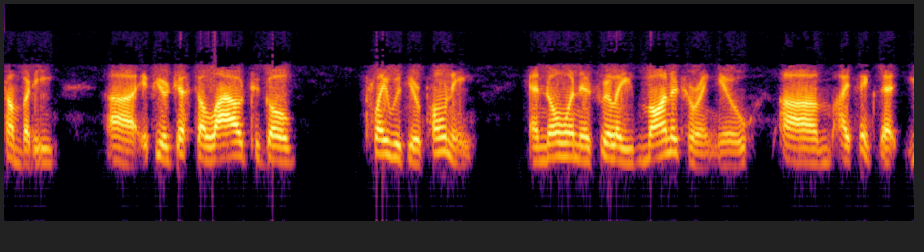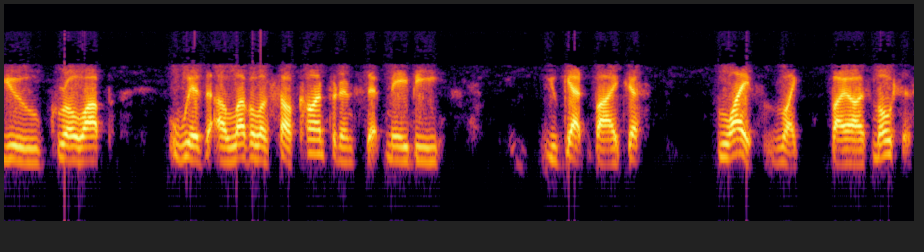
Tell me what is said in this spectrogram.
somebody uh, if you're just allowed to go play with your pony and no one is really monitoring you um, I think that you grow up with a level of self-confidence that maybe you get by just life, like by osmosis,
